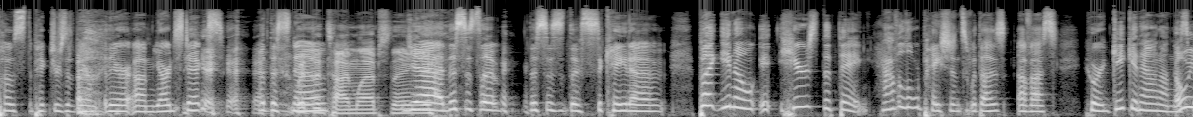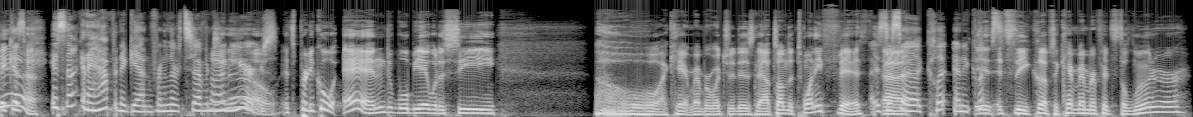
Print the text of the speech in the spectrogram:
post the pictures of their their um, yardsticks with the snow. With the time lapse thing. Yeah, this is the this is the cicada. But you know, it, here's the thing: have a little patience with us of us who are geeking out on this Oh, because yeah. it's not going to happen again for another 17 years. It's pretty cool. And we'll be able to see. Oh, I can't remember which it is now. It's on the 25th. Is this Uh, a cli- an eclipse? it- it's the eclipse. I can't remember if it's the lunar.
